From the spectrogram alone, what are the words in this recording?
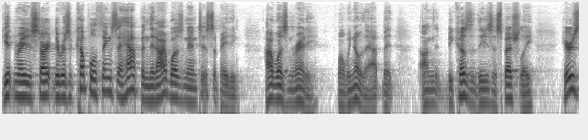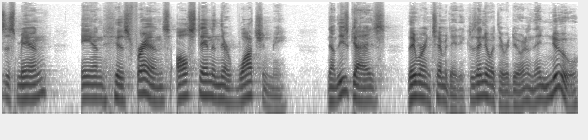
getting ready to start. There was a couple of things that happened that I wasn't anticipating. I wasn't ready. Well, we know that, but on the, because of these especially, here's this man and his friends all standing there watching me. Now, these guys, they were intimidating because they knew what they were doing and they knew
